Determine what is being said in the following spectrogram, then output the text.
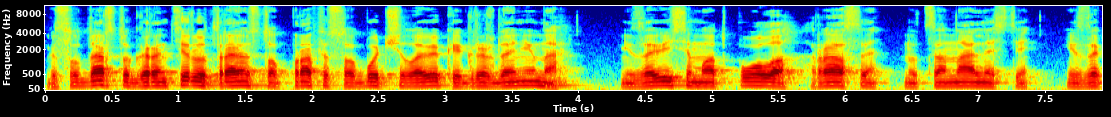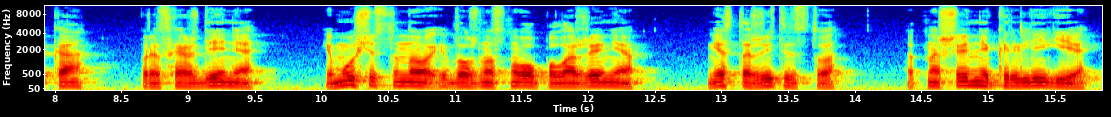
Государство гарантирует равенство прав и свобод человека и гражданина, независимо от пола, расы, национальности, языка, происхождения, имущественного и должностного положения, места жительства, отношения к религии,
